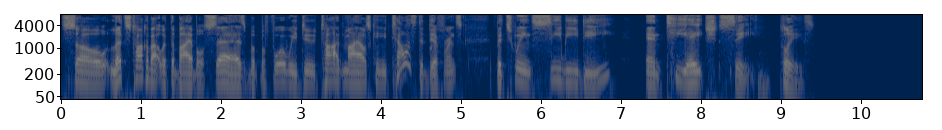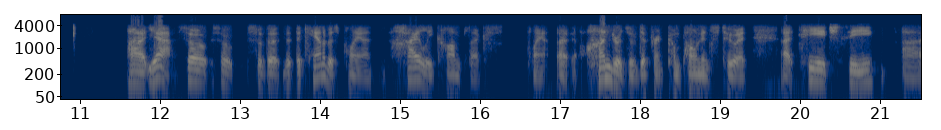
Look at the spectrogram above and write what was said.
So let's talk about what the Bible says. But before we do, Todd Miles, can you tell us the difference between CBD and THC, please? Uh, yeah. So so so the, the, the cannabis plant highly complex plant, uh, hundreds of different components to it. Uh, THC, uh,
